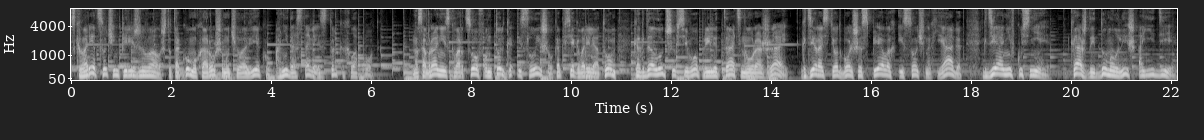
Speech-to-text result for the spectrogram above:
Скворец очень переживал, что такому хорошему человеку они доставили столько хлопот. На собрании скворцов он только и слышал, как все говорили о том, когда лучше всего прилетать на урожай, где растет больше спелых и сочных ягод, где они вкуснее – Каждый думал лишь о еде,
